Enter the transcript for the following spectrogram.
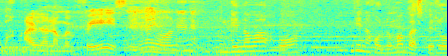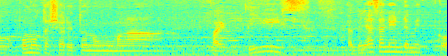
baka na naman face. Eh ngayon, ang ginawa ko, hindi na ako lumabas pero pumunta siya rito nung mga 5 days. Sabi niya, saan yung damit ko?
